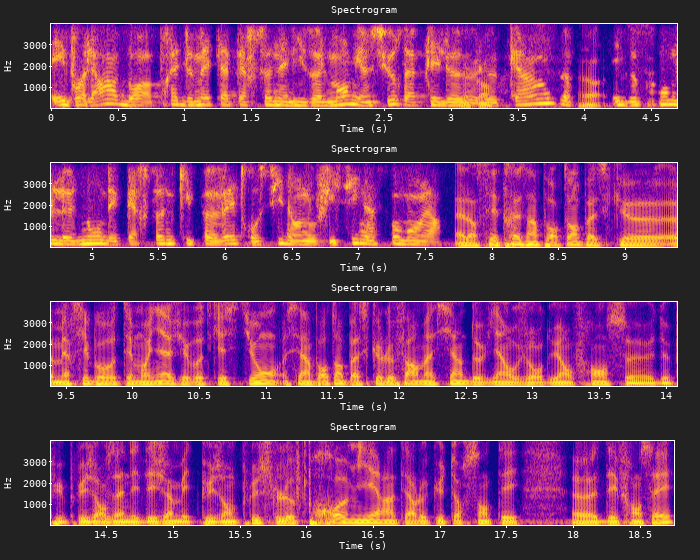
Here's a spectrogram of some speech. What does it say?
Et voilà, bon, après de mettre la personne à l'isolement, bien sûr, d'appeler le, 15 et de prendre le nom des personnes qui peuvent être aussi dans l'officine à ce moment-là. Alors c'est très important parce que, euh, merci pour votre témoignage et votre question, c'est important parce que le pharmacien devient aujourd'hui en France, euh, depuis plusieurs années déjà, mais de plus en plus, le premier interlocuteur santé euh, des Français.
